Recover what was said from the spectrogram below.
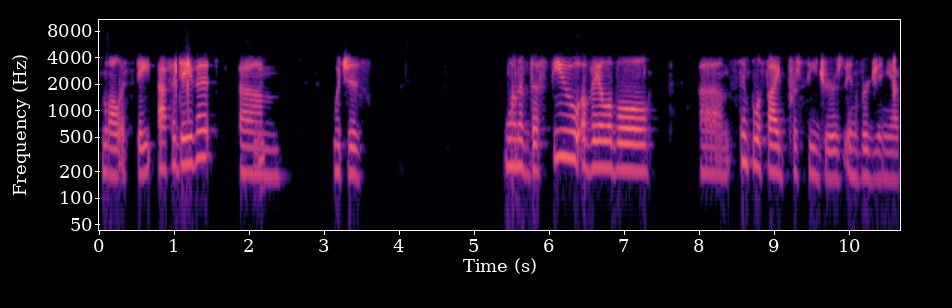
small estate affidavit, um, which is one of the few available um, simplified procedures in Virginia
